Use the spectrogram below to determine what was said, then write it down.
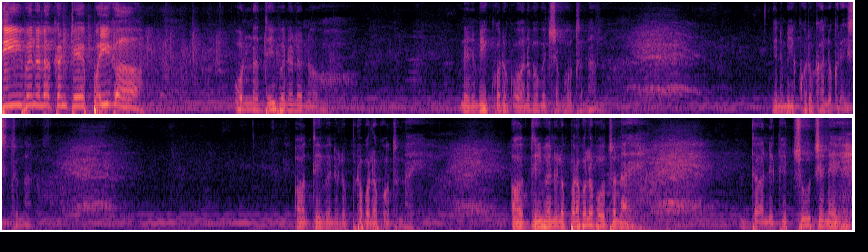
దీవెనల కంటే పైగా ఉన్న దీవెనలను నేను మీ కొరకు అనుభవించబోతున్నాను. నేను మీ కొరకు అనుగ్రహిస్తున్నాను. ఆ దీవెనలు ప్రబలబోతున్నాయి. ఆ దీవెనలు ప్రబలబోతున్నాయి. దానికి సూచనే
